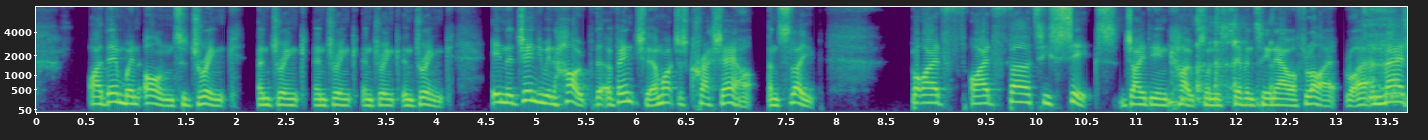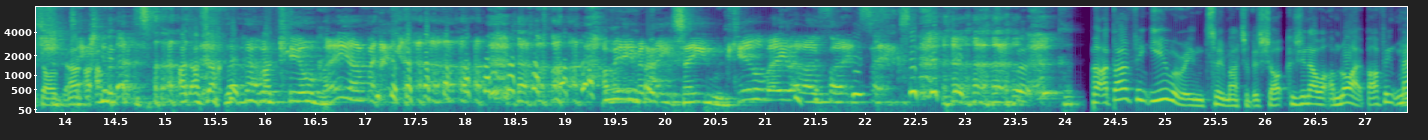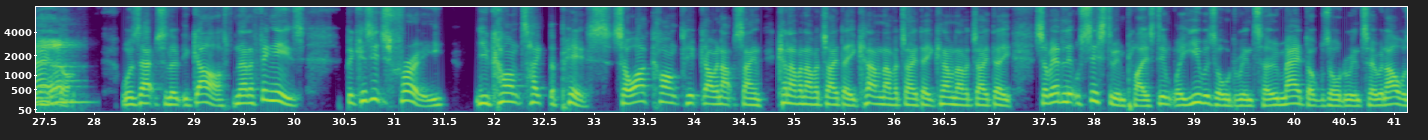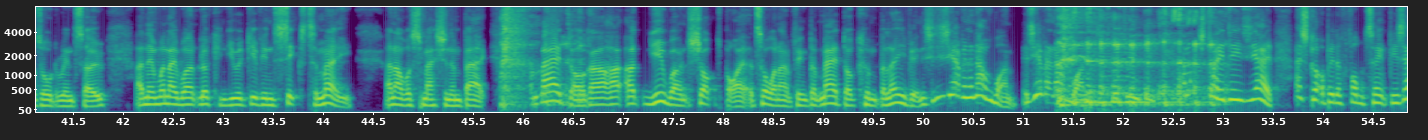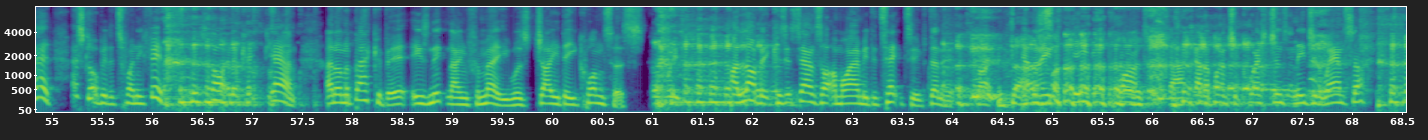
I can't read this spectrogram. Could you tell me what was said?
I then went on to drink and drink and drink and drink and drink in the genuine hope that eventually I might just crash out and sleep. But I had I had 36 JD and Cokes on this 17 hour flight, right? And Mad Dog, I, I mean, I, I, that would kill me. I think. I mean, even 18 would kill me. Let alone 36. but, but, I don't think you were in too much of a shock because you know what I'm like. But I think Mad yeah. Dog was absolutely gasped. Now the thing is, because it's free, you can't take the piss. So I can't keep going up saying, Can I have another JD? Can I have another JD? Can I have another JD? So we had a little system in place, didn't we? You was ordering two, Mad Dog was ordering two, and I was ordering two. And then when they weren't looking, you were giving six to me, and I was smashing them back. Mad Dog, I, I, you weren't shocked by it at all, I don't think, but Mad Dog couldn't believe it. And he said, Is he having another one? Is he having another one? How much JD's he had? That's got to be the 14th he's had. That's got to be the 25th. He's starting to count. And on the back of it, his nickname for me was JD Qantas. Which I love it because it sounds like a Miami detective, doesn't it? Like, it does. Qantas, got a bunch of questions I need you to answer.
